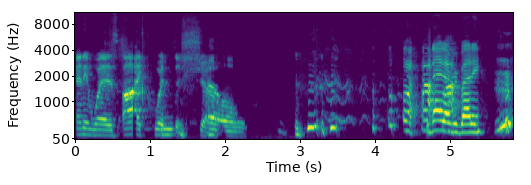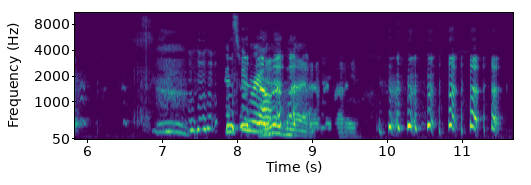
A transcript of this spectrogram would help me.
Anyways, I quit the show. Oh. Good night, everybody. It's been real. Good night, everybody.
